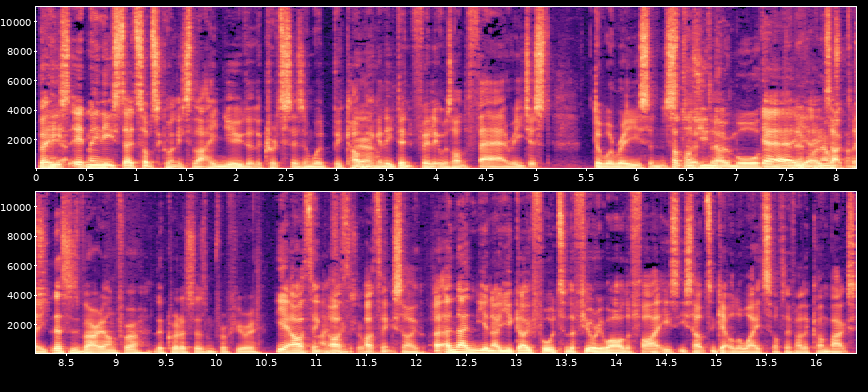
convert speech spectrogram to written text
But he's, I mean, he said subsequently to that he knew that the criticism would be coming Yeah. and he didn't feel it was unfair. He just, there were reasons. Sometimes that- you that- know uh, more than- yeah, than yeah, everyone else exactly. does. This is very unfair, the criticism for Fury. Yeah, I think I, th- I think so. And then you know you go forward to the Fury Wilder fight. He's, he's helped to get all the weights off. They've had the comebacks.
